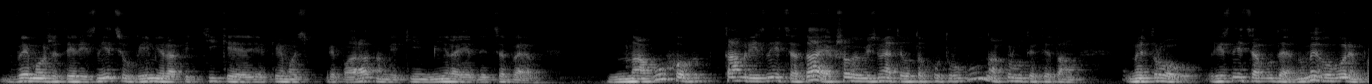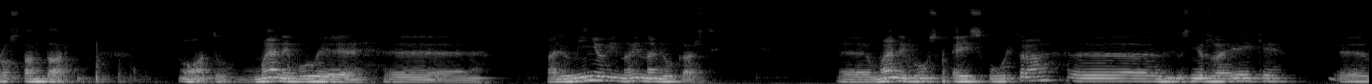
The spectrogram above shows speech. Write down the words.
ви можете різницю виміряти тільки якимось препаратом, який міряє децибели. На вухо там різниця, да, якщо ви візьмете отаку трубу, накрутите там метрову, різниця буде. Ну ми говоримо про стандартні. От, в мене були е, алюмінієві, ну і на мілкашці. Е, в мене був Ace Ultra е, з нержавейки. Е,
